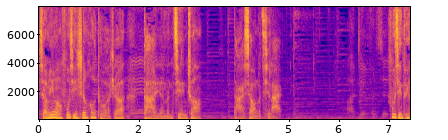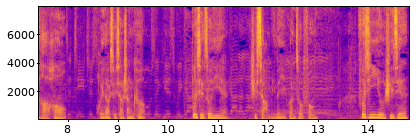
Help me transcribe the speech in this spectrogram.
小明往父亲身后躲着，大人们见状，大笑了起来。父亲腿好后，回到学校上课，不写作业。是小明的一贯作风，父亲一有时间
